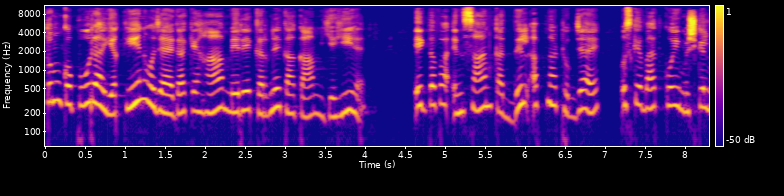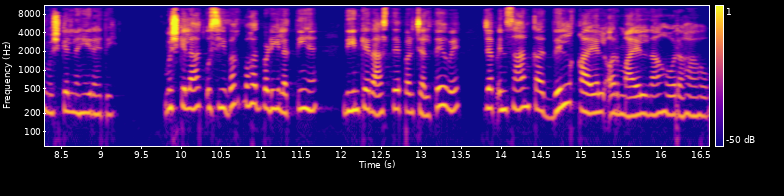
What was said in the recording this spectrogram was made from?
تم کو پورا یقین ہو جائے گا کہ ہاں میرے کرنے کا کام یہی ہے۔ ایک دفعہ انسان کا دل اپنا ٹھک جائے، اس کے بعد کوئی مشکل مشکل نہیں رہتی۔ مشکلات اسی وقت بہت بڑی لگتی ہیں دین کے راستے پر چلتے ہوئے، جب انسان کا دل قائل اور مائل نہ ہو رہا ہو،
